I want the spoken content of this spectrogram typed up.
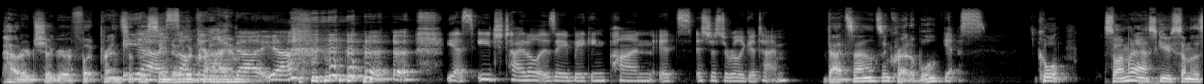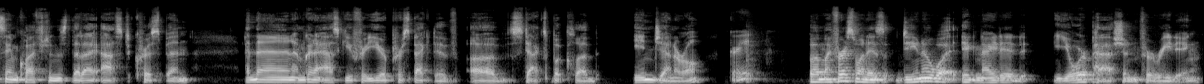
powdered sugar footprints at yeah, the scene of the something crime. like that. Yeah. yes, each title is a baking pun. It's it's just a really good time. That sounds incredible. Yes. Cool. So I'm going to ask you some of the same questions that I asked Crispin. And then I'm going to ask you for your perspective of Stacks Book Club in general. Great. But my first one is Do you know what ignited your passion for reading?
